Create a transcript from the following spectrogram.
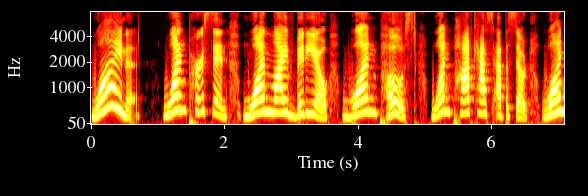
One. One person, one live video, one post, one podcast episode, one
